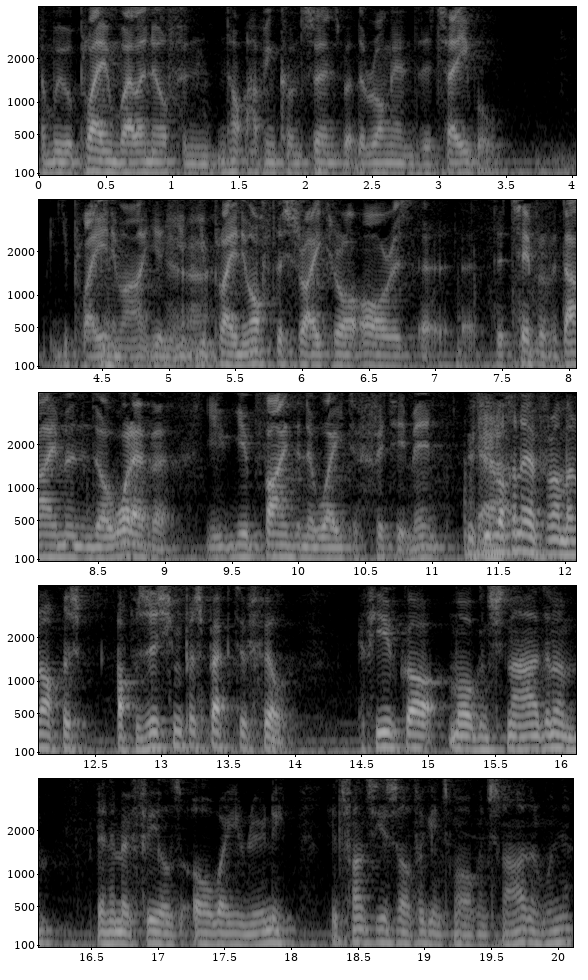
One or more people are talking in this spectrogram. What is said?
and we were playing well enough and not having concerns about the wrong end of the table, you're playing him, aren't you? You- Yeah. You're playing him off the striker or, or as uh, uh, the tip of a diamond or whatever. You, you're finding a way to fit him in. If Yeah. you're looking at it from an oppos- opposition perspective, Phil, if you've got Morgan Schneiderlin in the midfield or Wayne Rooney, you'd fancy yourself against Morgan Schneiderlin, wouldn't you?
